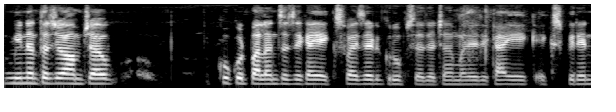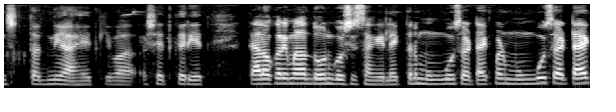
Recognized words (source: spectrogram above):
मी नंतर जेव्हा आमच्या कुक्कुटपालनचं जे काही एक्स वाय झेड ग्रुप्स आहेत त्याच्यामध्ये जे काही एक एक्सपिरियन्स तज्ज्ञ आहेत किंवा शेतकरी आहेत त्या लोकांनी मला दोन गोष्टी सांगितल्या. एक तर मुंगूस अटॅक पण मुंगूस अटॅक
